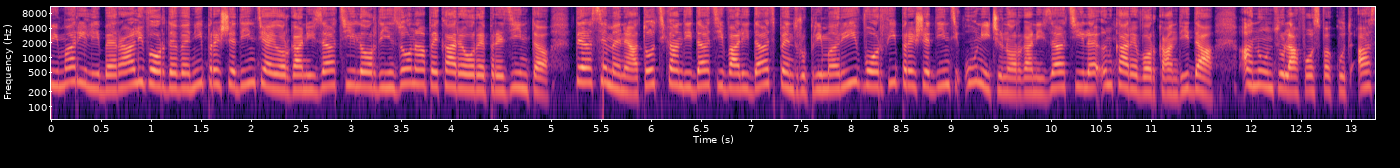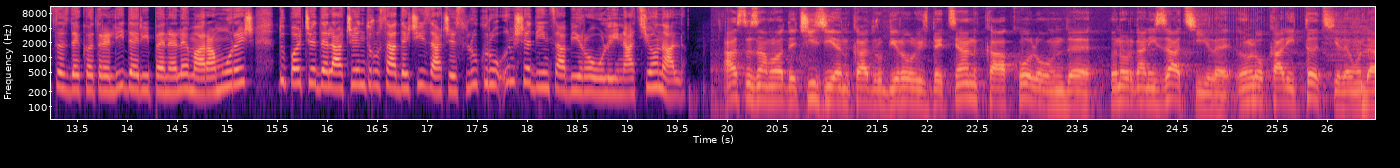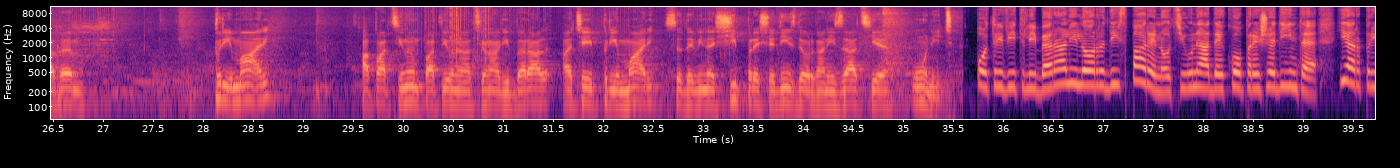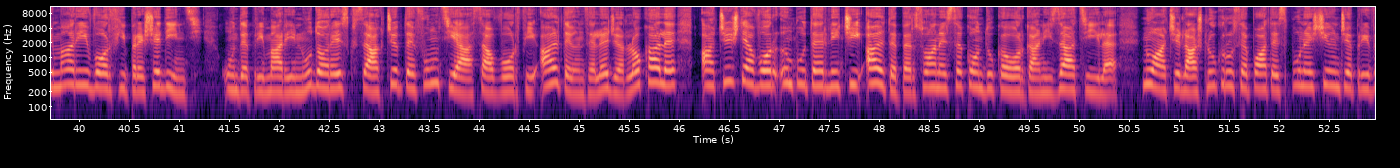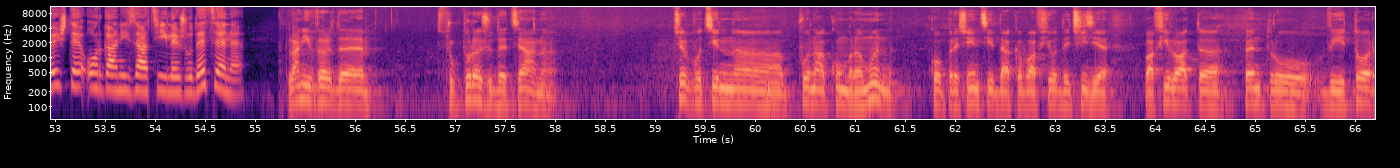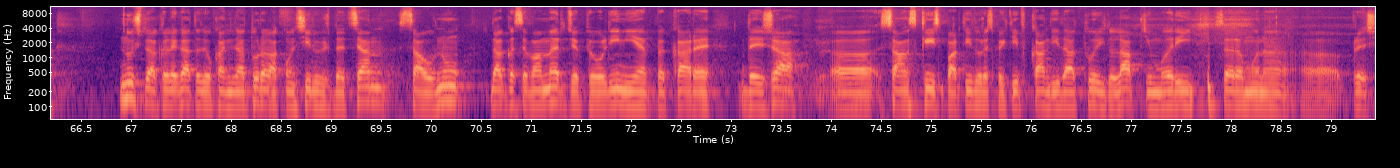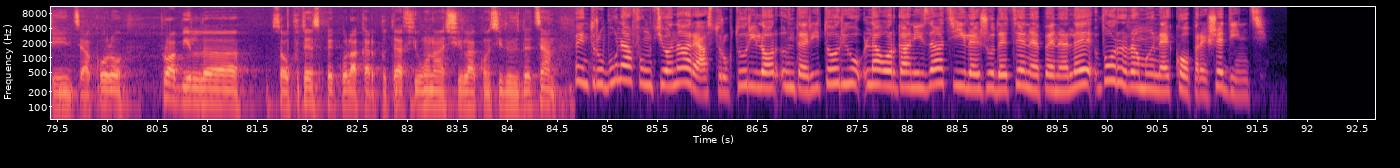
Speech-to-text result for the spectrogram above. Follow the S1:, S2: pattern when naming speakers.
S1: Primarii liberali vor deveni președinții ai organizațiilor din zona pe care o reprezintă. De asemenea, toți candidații validați pentru primării vor fi președinți unici în organizațiile în care vor candida. Anunțul a fost făcut astăzi de către liderii PNL Maramureș, după ce de la centru s-a decis acest lucru în ședința Biroului Național.
S2: Astăzi am luat decizie în cadrul biroului județean ca acolo unde, în organizațiile, în localitățile unde avem primari, aparținând Partidului Național Liberal, acei primari să devină și președinți de organizație unici.
S1: Potrivit liberalilor, dispare noțiunea de copreședinte, iar primarii vor fi președinți. Unde primarii nu doresc să accepte funcția sau vor fi alte înțelegeri locale, aceștia vor împuternici alte persoane să conducă organizațiile. Nu același lucru se poate spune și în ce privește organizațiile județene.
S2: La nivel de structură județeană, cel puțin uh, până acum rămân copreședinții dacă va fi o decizie, va fi luată pentru viitor, nu știu dacă legată de o candidatură la Consiliul Județean sau nu, dacă se va merge pe o linie pe care deja uh, s-a înscris partidul respectiv candidaturi la primării să rămână uh, președinții acolo. Probabil uh, sau putem specula că ar putea fi una și la Consiliul Județean.
S1: Pentru buna funcționare a structurilor în teritoriu, la organizațiile județene PNL vor rămâne copreședinți.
